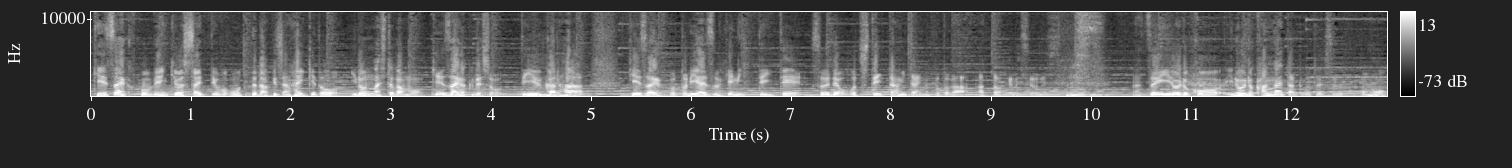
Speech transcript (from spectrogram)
経済学を勉強したいって思ってるわけじゃないけどいろんな人がもう経済学でしょって言うから経済学をとりあえず受けに行っていてそれで落ちていたみたいなことがあったわけですよね。でいろいろこういろいろ考えたってことですね。ここも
